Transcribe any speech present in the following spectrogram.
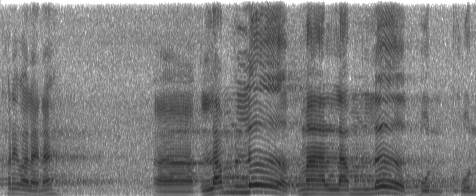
เขาเรียกว่าอะไรนะล้ำเลิกมาล้ำเลิกบุญคุณ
